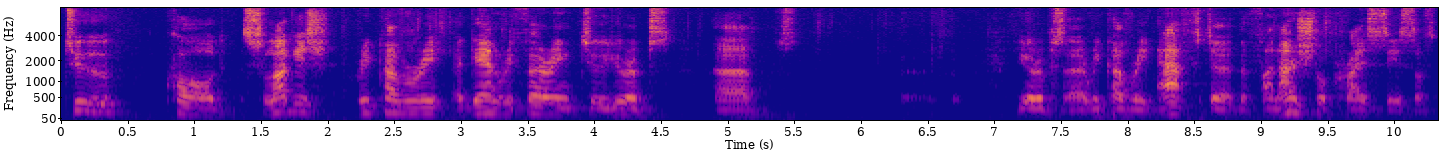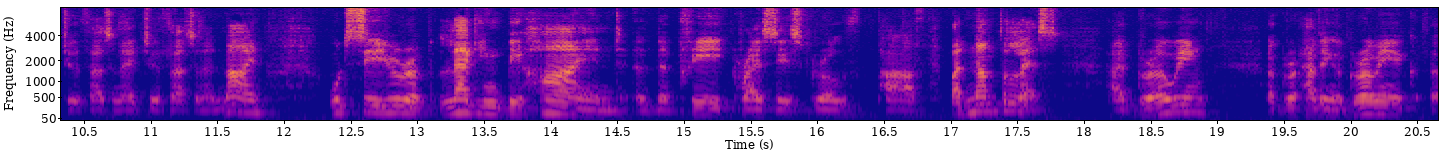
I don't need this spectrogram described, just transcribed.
two, called sluggish recovery, again referring to Europe's uh, Europe's uh, recovery after the financial crisis of 2008-2009 would see Europe lagging behind the pre-crisis growth path, but nonetheless growing, gr having a growing uh,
